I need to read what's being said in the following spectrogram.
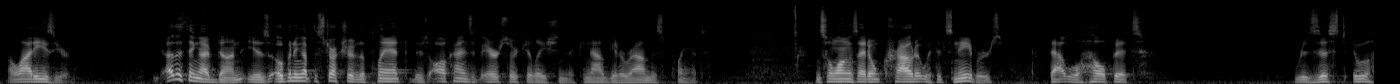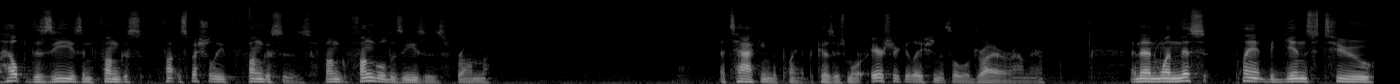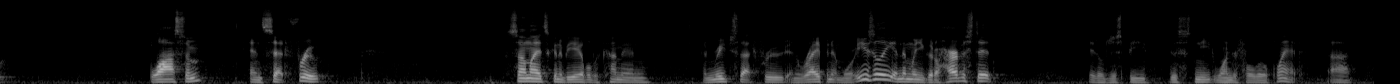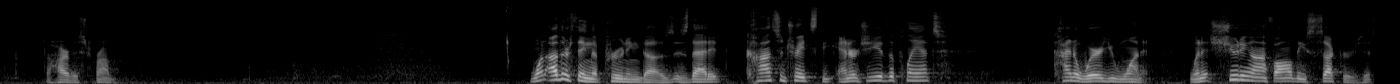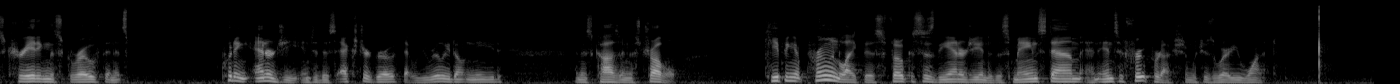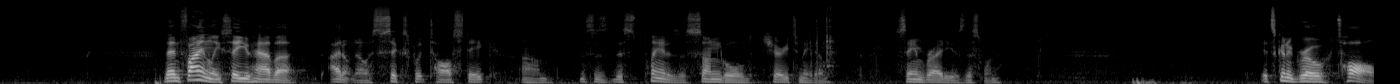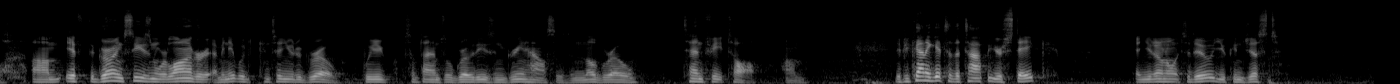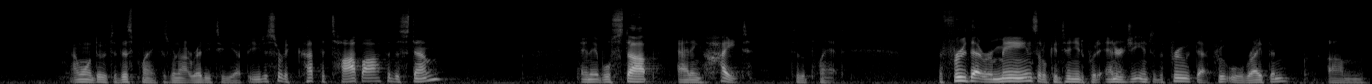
a lot easier. The other thing I've done is opening up the structure of the plant. There's all kinds of air circulation that can now get around this plant. And so long as I don't crowd it with its neighbors, that will help it resist, it will help disease and fungus, especially funguses, fung, fungal diseases from attacking the plant because there's more air circulation, it's a little drier around there. And then when this plant begins to blossom and set fruit, sunlight's going to be able to come in and reach that fruit and ripen it more easily. And then when you go to harvest it, it'll just be this neat, wonderful little plant uh, to harvest from. One other thing that pruning does is that it concentrates the energy of the plant kind of where you want it. When it's shooting off all these suckers, it's creating this growth and it's putting energy into this extra growth that we really don't need and is causing us trouble. Keeping it pruned like this focuses the energy into this main stem and into fruit production, which is where you want it. Then finally, say you have a, I don't know, a six foot tall stake. Um, this, is, this plant is a sun gold cherry tomato, same variety as this one. It's going to grow tall. Um, if the growing season were longer, I mean, it would continue to grow. We sometimes will grow these in greenhouses and they'll grow 10 feet tall. Um, if you kind of get to the top of your stake and you don't know what to do, you can just I won't do it to this plant because we're not ready to yet, but you just sort of cut the top off of the stem and it will stop adding height to the plant. The fruit that remains, it'll continue to put energy into the fruit. That fruit will ripen. Um,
